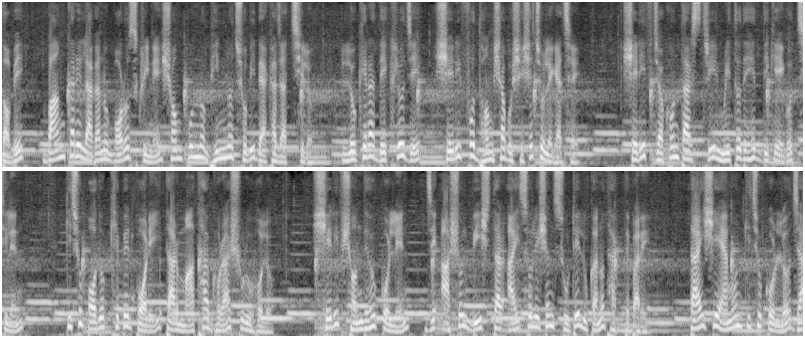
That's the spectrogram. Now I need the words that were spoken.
তবে বাংকারে লাগানো বড় স্ক্রিনে সম্পূর্ণ ভিন্ন ছবি দেখা যাচ্ছিল। লোকেরা দেখল যে শেরিফও ধ্বংসাবশেষে চলে গেছে। শেরিফ যখন তার স্ত্রীর মৃতদেহের দিকে এগোচ্ছিলেন, কিছু পদক্ষেপের পরেই তার মাথা ঘোরা শুরু হলো। শেরিফ সন্দেহ করলেন যে আসল বিষ তার আইসোলেশন স্যুটে লুকানো থাকতে পারে। তাই সে এমন কিছু করল যা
